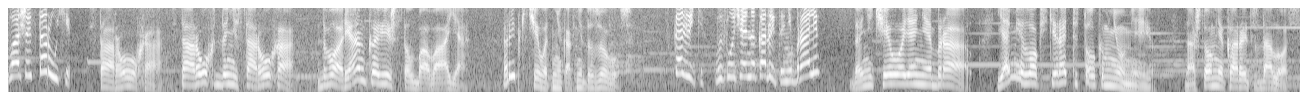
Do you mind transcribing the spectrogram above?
вашей старухи Старуха, старуха да не старуха Дворянка, вишь, столбовая Рыбки чего-то никак не дозовусь Скажите, вы случайно корыто не брали? Да ничего я не брал Я мелок стирать-то толком не умею На что мне корыто сдалось?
